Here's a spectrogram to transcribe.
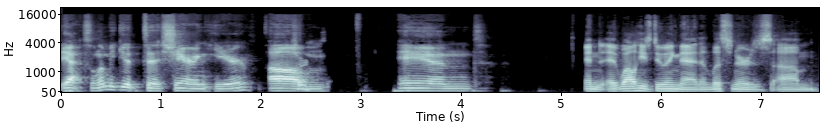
Yeah. So let me get to sharing here. Um, sure. and, and and while he's doing that, and listeners, um,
